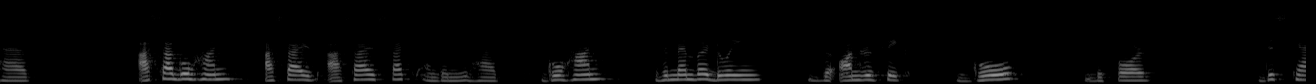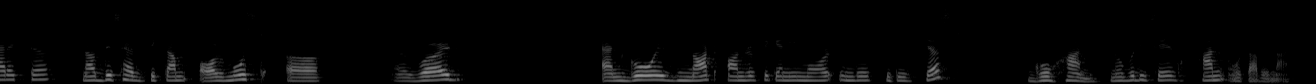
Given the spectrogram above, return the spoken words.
have asa gohan. Asa is asa as such, and then you have gohan. Remember doing the honorific go before this character. Now, this has become almost a, a word and go is not honorific anymore in this, it is just gohan. Nobody says han otabemasu.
